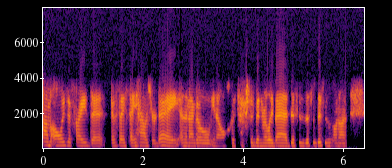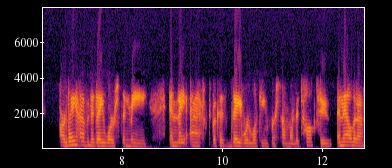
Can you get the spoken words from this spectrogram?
I'm always afraid that if they say, "How's your day?" and then I go, you know, it's actually been really bad. This is this is this is going on. Are they having a day worse than me? And they asked because they were looking for someone to talk to. And now that I've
